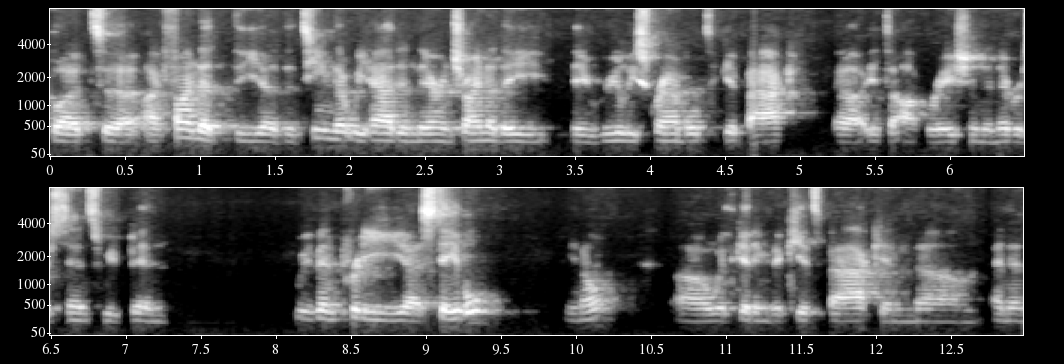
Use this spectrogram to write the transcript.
but uh, I find that the uh, the team that we had in there in China, they they really scrambled to get back uh, into operation, and ever since we've been we've been pretty stable. You know, with getting the kids back and um, and then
